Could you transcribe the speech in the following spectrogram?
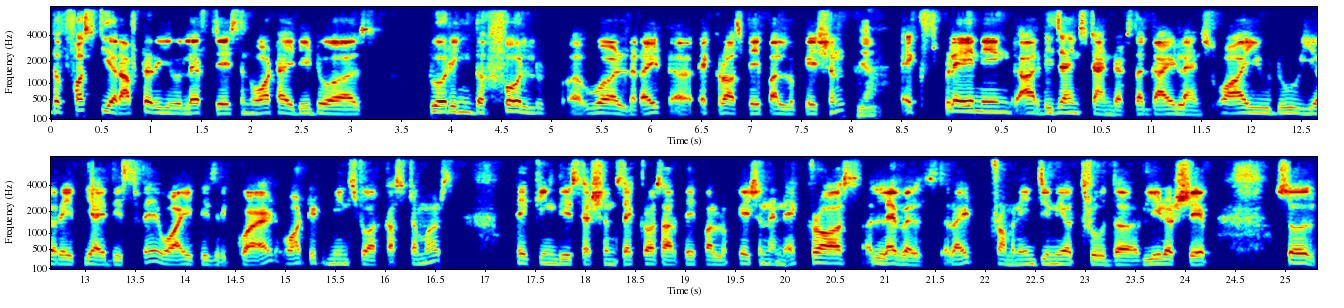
The first year after you left, Jason, what I did was touring the whole uh, world, right, uh, across PayPal location, yeah. explaining our design standards, the guidelines, why you do your API this way, why it is required, what it means to our customers, taking these sessions across our PayPal location and across levels, right, from an engineer through the leadership. So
